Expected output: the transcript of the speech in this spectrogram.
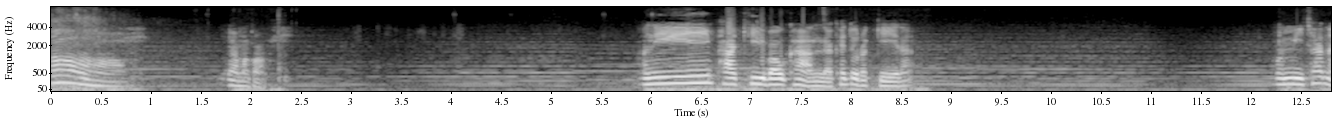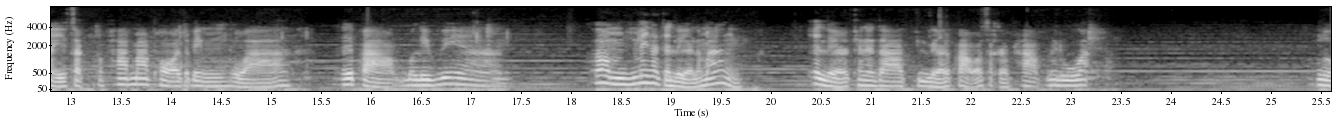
อ๋อแยกมาก่อน อันนี้ภาคีเบาขานเหลือแค่ตุรกีแล้วมันมีชาติไหนศักยภาพมากพอจะเป็นหัวได้เปล่าบริเวียก็ไม่น่าจะเหลือแล้วมั้งจะเหลือแคนาดาเหลือเปล่าว่าศักยภาพไม่รู้อะต้องดู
